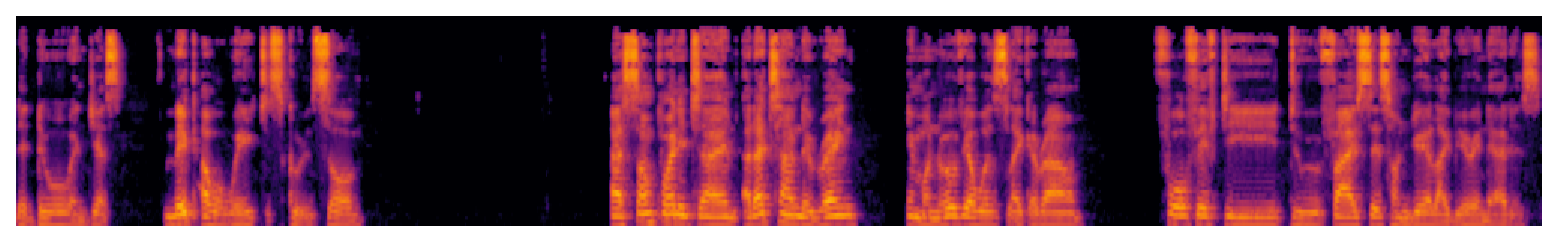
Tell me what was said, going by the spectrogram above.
the door and just make our way to school. So, at some point in time, at that time, the rent in Monrovia was like around 450 to 5 600 Liberian dollars.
